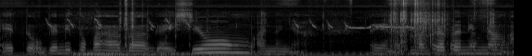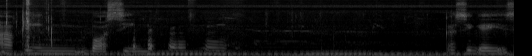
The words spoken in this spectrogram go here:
Ito, ganito kahaba guys. Yung ano niya. Ayan, at magtatanim ng aking bossing. Kasi guys,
